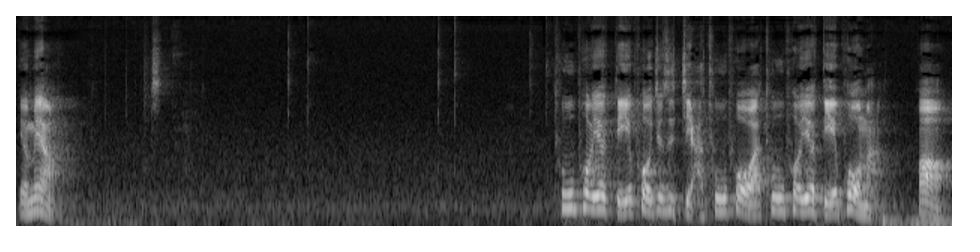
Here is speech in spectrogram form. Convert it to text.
有没有？突破要跌破就是假突破啊，突破要跌破嘛，哦。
